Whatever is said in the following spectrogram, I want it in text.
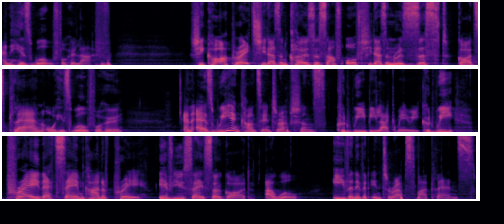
and his will for her life. She cooperates. She doesn't close herself off. She doesn't resist God's plan or his will for her. And as we encounter interruptions, could we be like Mary? Could we pray that same kind of prayer. If you say so, God, I will, even if it interrupts my plans.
